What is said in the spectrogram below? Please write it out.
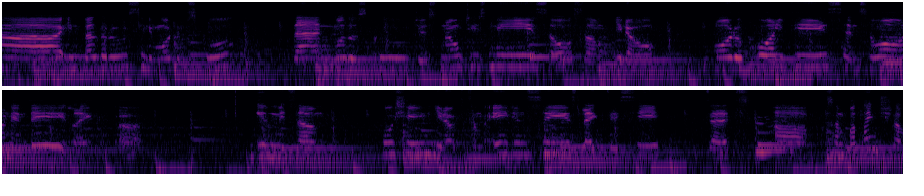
uh, in Belarus in a model school. Then model school just noticed me, saw some, you know, model qualities and so on, and they like uh, give me some pushing, you know, to some agencies, like they see that uh, some potential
